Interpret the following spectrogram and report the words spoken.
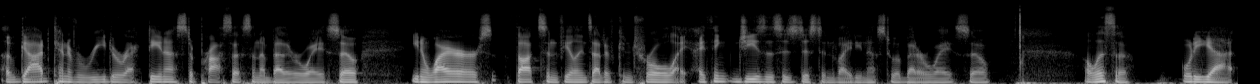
of God kind of redirecting us to process in a better way. So, you know, why are our thoughts and feelings out of control? I, I think Jesus is just inviting us to a better way. So, Alyssa, what do you got?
